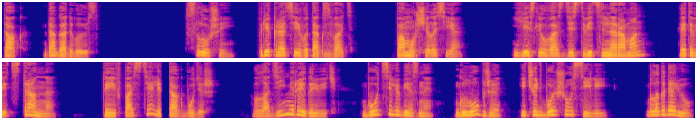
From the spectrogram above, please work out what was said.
так, догадываюсь. «Слушай, прекрати его так звать», – поморщилась я. «Если у вас действительно роман, это ведь странно. Ты и в постели так будешь. Владимир Игоревич, будьте любезны, глубже и чуть больше усилий. Благодарю».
